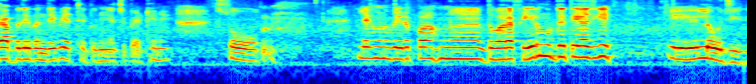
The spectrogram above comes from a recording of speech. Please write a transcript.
ਰੱਬ ਦੇ ਬੰਦੇ ਵੀ ਇੱਥੇ ਦੁਨੀਆ 'ਚ ਬੈਠੇ ਨੇ। ਸੋ, ਲੈ ਹੁਣ ਵੀਰ ਆਪਾਂ ਹੁਣ ਦੁਬਾਰਾ ਫੇਰ ਮੁੱਦੇ ਤੇ ਆ ਜਾਈਏ। ਇਹ ਲੋ ਜੀ।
